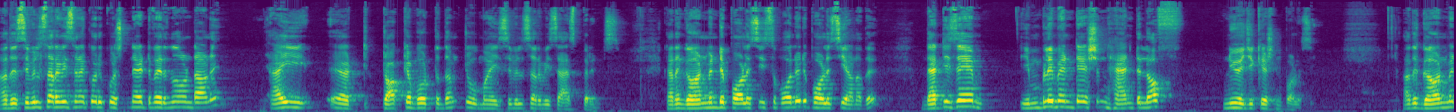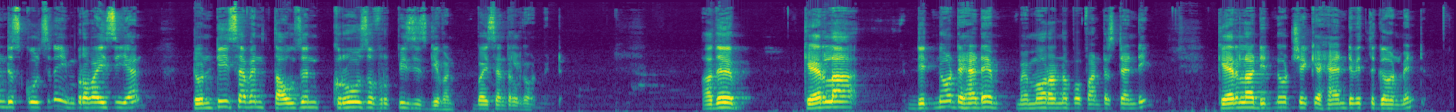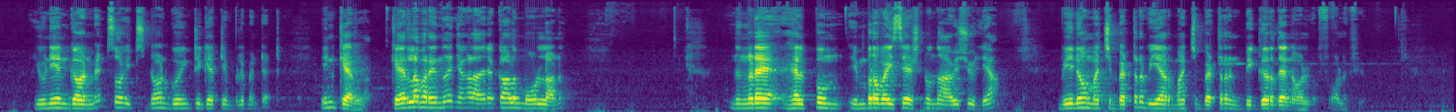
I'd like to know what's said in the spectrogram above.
അത് സിവിൽ സർവീസിനൊക്കെ ഒരു ക്വസ്റ്റ്യൻ ആയിട്ട് വരുന്നതുകൊണ്ടാണ് I talk about them to my civil service aspirants കാരണം ഗവൺമെന്റ് പോളിസീസ് പോലെ ഒരു പോളിസിയാണത് that is a implementation handle of new education policy അത് ഗവൺമെന്റ് സ്കൂൾസിനെ ഇംപ്രവൈസ് ചെയ്യാൻ twenty seven thousand crores of rupees is given by central government അത് Kerala did not had a memorandum of understanding Kerala did not shake a hand with government union government so it's not going to get implemented in Kerala Kerala പറയുന്നത് ഞങ്ങൾ അതിനേക്കാളും മുകളിലാണ്. നിങ്ങളുടെ ഹെൽപ്പും ഇംപ്രവൈസേഷനും ഒന്നും ആവശ്യമില്ല. We know much better we are much better and bigger than all of all of you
